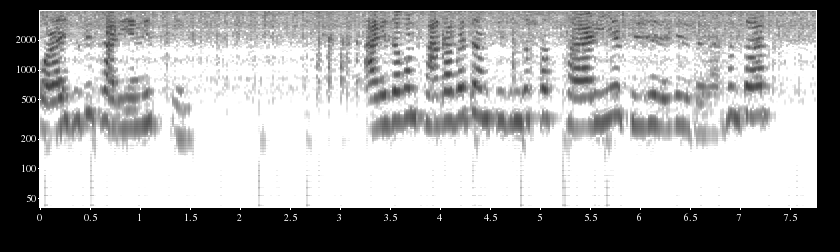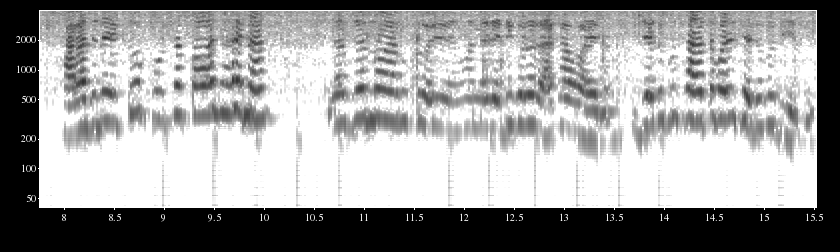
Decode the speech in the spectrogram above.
কড়াইশুটি ছাড়িয়ে নিচ্ছি। আগে যখন ফাঁকা পেতাম কি সুন্দর সব ছাড়িয়ে ফ্রিজে রেখে দিতাম। এখন তো আর সারাদিনে একটু ফুরসত পাওয়া যায় না। যার জন্য আর মানে রেডি করে রাখা হয় না। যেটুকু ছাড়াতে পারি সেটুকু দিয়ে দিই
